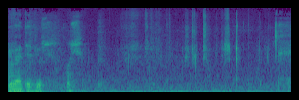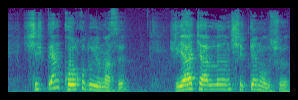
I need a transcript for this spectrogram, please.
rivayet ediyor. Hoş. Şirkten korku duyulması, riyakarlığın şirkten oluşu,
